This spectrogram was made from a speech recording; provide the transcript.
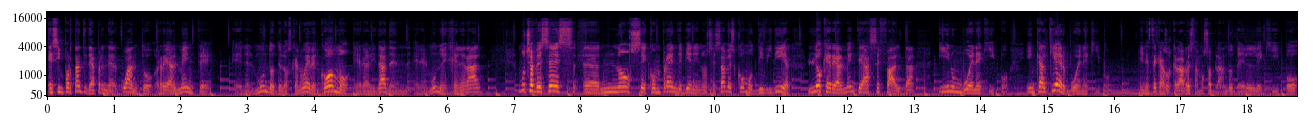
es importante de aprender cuánto realmente en el mundo de los K9, como en realidad en, el mundo en general, muchas veces eh, no se comprende bien y no se sabe cómo dividir lo que realmente hace falta en un buen equipo, en cualquier buen equipo. En este caso, claro, estamos hablando del equipo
